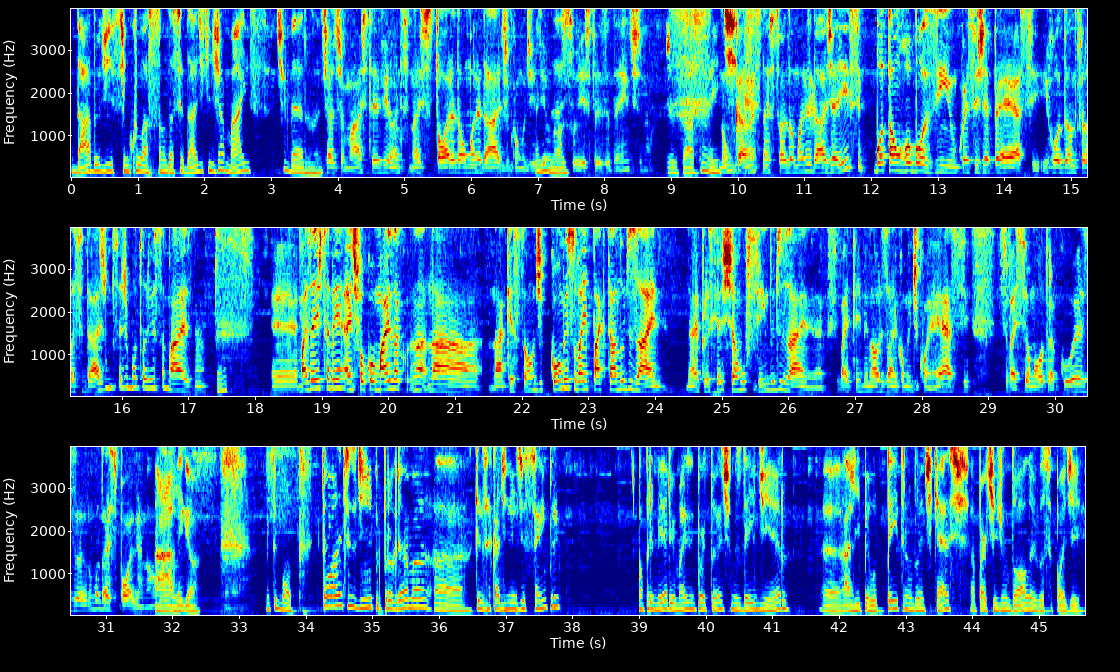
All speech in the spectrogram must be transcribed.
dado de circulação da cidade que jamais tiveram, né? Já jamais teve antes na história da humanidade, como diria o nosso ex-presidente, né? Exatamente. Nunca antes na história da humanidade. Aí, se botar um robozinho com esse GPS e rodando pela cidade, não precisa de motorista mais, né? É. É, mas a gente também a gente focou mais na, na, na, questão de como isso vai impactar no design. Né? Por isso que eles chamam o fim do design, né? Que se vai terminar o design como a gente conhece, se vai ser uma outra coisa. não vou dar spoiler, não. Ah, mas... legal. Muito bom. Então, antes de ir pro programa, uh, aqueles recadinhos de sempre. O primeiro e o mais importante, nos deem dinheiro. Uh, ali pelo Patreon do Anticast. A partir de um dólar você pode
